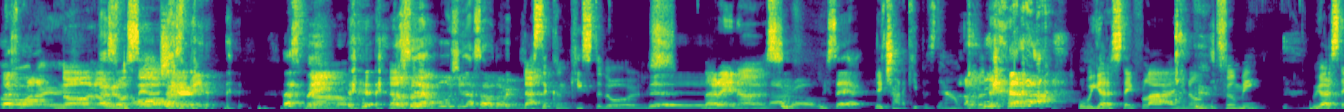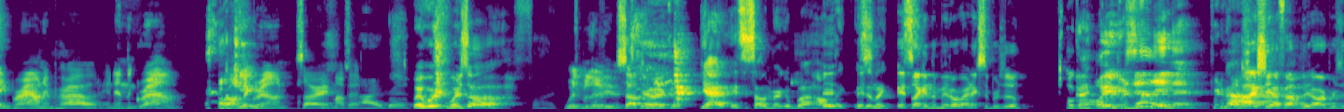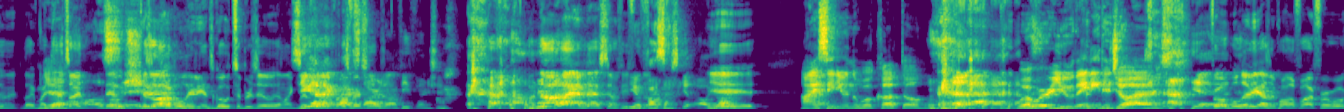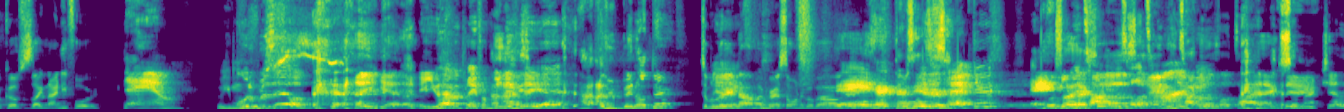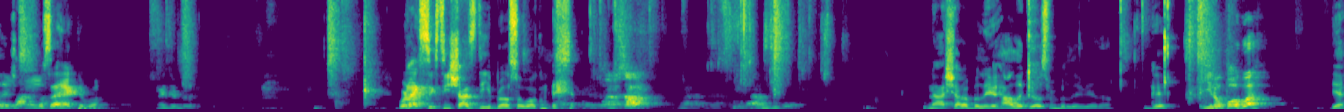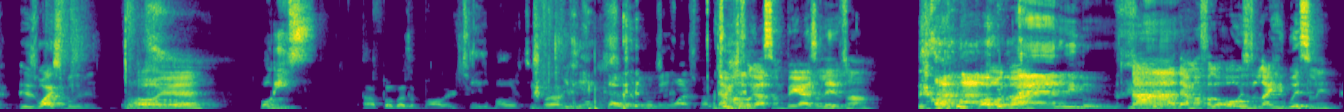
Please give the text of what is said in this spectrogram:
That's Oh, why. yeah, No, no, That's- we don't say that oh, shit. That's Spain, Nah. bro. That's say the- that bullshit. That's Salvadorian. That's the conquistadors. Yeah. That ain't us. Nah, bro. We say They trying to keep us down, brother. but we gotta stay fly, you know? You feel me? We gotta stay brown and proud and in the ground. Or on the ground. Sorry, my bad. All right, bro. Wait, where, where's uh? Fuck. Where's Bolivia? South Yeah. America. Yeah, it's in South America, but how like is it's it like? it's like in the middle, right next to Brazil. okay. Oh, you're Brazilian then. Pretty Nah. much. Actually, I have family that are Brazilian. Like my Yeah? dad's side, Oh, because that's sick. a lot of Bolivians go to Brazil and like So you got like five vice stars versa. on FIFA and shit. no, I am nasty on FIFA. You have though. five stars. Oh, yeah, yeah, yeah. I ain't seen you in the World Cup though. Where were you? They needed your ass. yeah. Bro, Bolivia hasn't qualified for a World Cup since like '94. Damn. Well, you moved to Brazil. yeah. and you haven't played for Bolivia yet. Ha- Have you been out there? To Bolivia, Yeah. nah, my parents don't want to go back. Hey, Hector's Is this. Hector? Hey, What's up, been Hector? this whole time. We been talking bro? this whole time. Hector, chilling. bro. What's up, Hector, bro? Right there, brother. We're like 16 shots deep, bro. So welcome. What's up? Nah, shout out Bolivia. How are the girls from Bolivia though? Good. You know Pogba? Yeah. His wife's Bolivian. Oh yeah. Bogies? Uh, Pogba's a baller too. He's a baller too. Well, He he- can cut with woman he wants. That motherfucker got some big ass lips, huh? Pogba? And we move. Nah, that motherfucker always look like he whistling.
